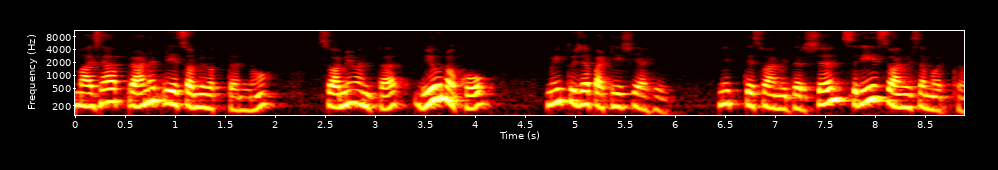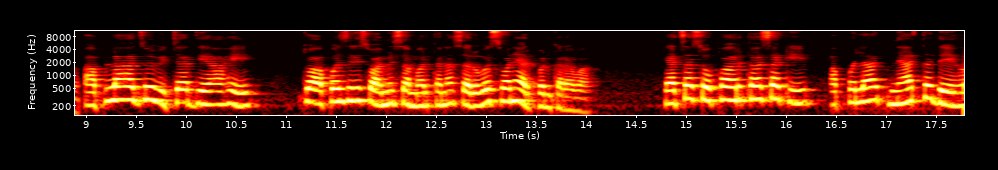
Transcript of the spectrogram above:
माझ्या प्राणप्रिय स्वामी भक्तांनो स्वामी म्हणतात भिऊ नको मी तुझ्या पाठीशी आहे. नित्य स्वामी दर्शन श्री स्वामी समर्थ. आपला हा जो विचार ध्येय आहे तो आपण श्री स्वामी समर्थांना सर्वस्वाने अर्पण करावा. याचा सोपा अर्थ असा की आपला ज्ञात देह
